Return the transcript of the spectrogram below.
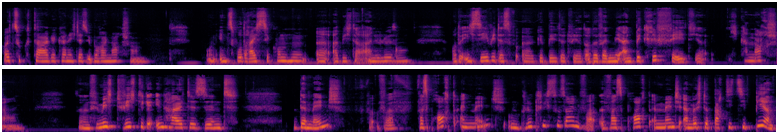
Heutzutage kann ich das überall nachschauen. Und in zwei, drei Sekunden äh, habe ich da eine Lösung. Oder ich sehe, wie das äh, gebildet wird. Oder wenn mir ein Begriff fehlt, ja, ich kann nachschauen. Sondern für mich wichtige Inhalte sind der Mensch. Was, braucht ein Mensch, um glücklich zu sein? Was, was braucht ein Mensch? Er möchte partizipieren.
